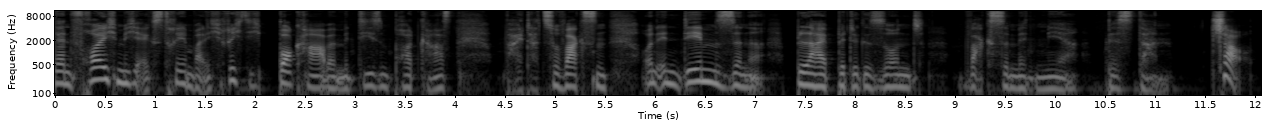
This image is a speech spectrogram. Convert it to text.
dann freue ich mich extrem, weil ich richtig Bock habe, mit diesem Podcast weiter zu wachsen. Und in dem Sinne, bleib bitte gesund, wachse mit mir. Bis dann. Ciao.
